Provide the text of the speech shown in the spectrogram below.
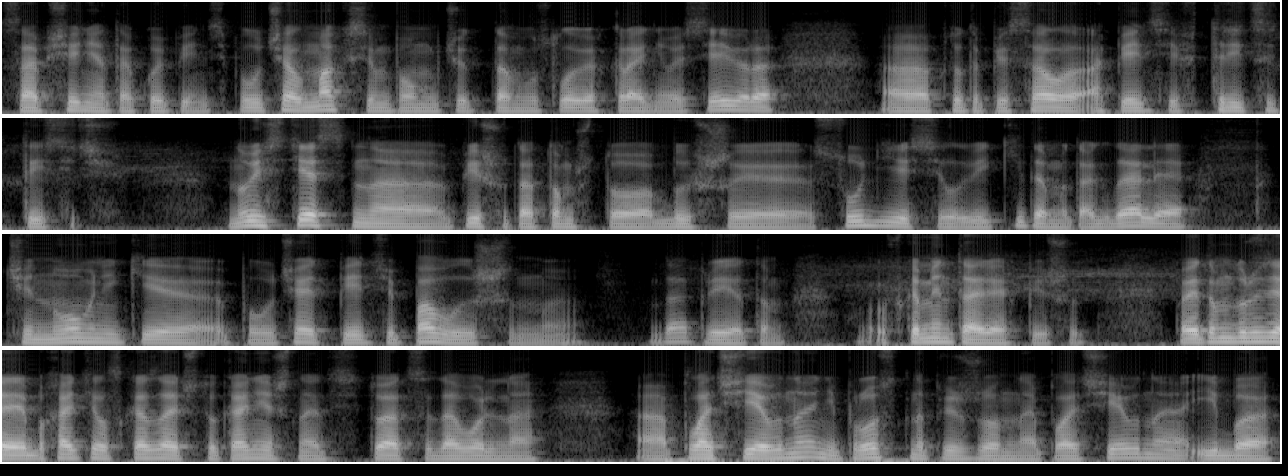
сообщения о такой пенсии. Получал максимум, по-моему, что-то там в условиях Крайнего Севера, кто-то писал о пенсии в 30 тысяч. Ну, естественно, пишут о том, что бывшие судьи, силовики там и так далее – чиновники получают пенсию повышенную, да, при этом в комментариях пишут. Поэтому, друзья, я бы хотел сказать, что, конечно, эта ситуация довольно а, плачевная, не просто напряженная, а плачевная, ибо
